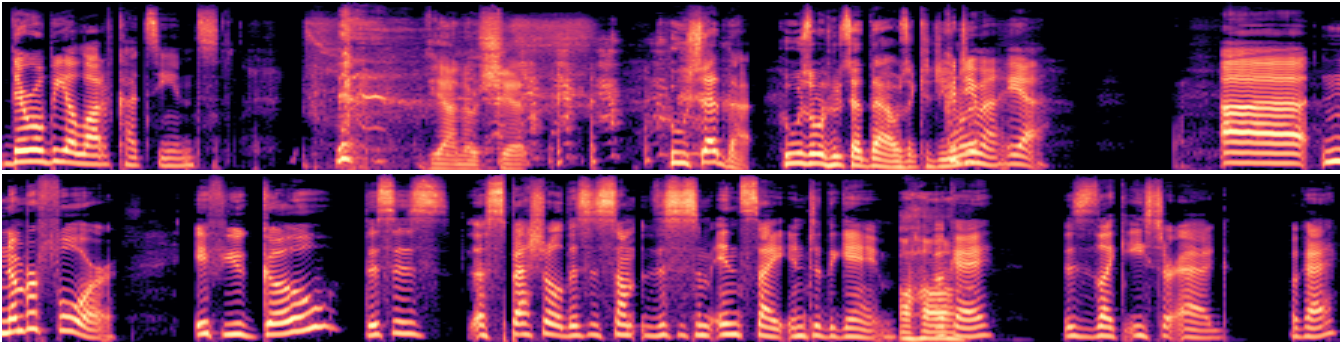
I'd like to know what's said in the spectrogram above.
there will be a lot of cutscenes. yeah, no shit. Who said that? Who was the one who said that? Was it Kojima? Kojima, yeah. Uh, number four, if you go, this is a special. This is some. This is some insight into the game. Uh-huh. Okay, this is like Easter egg. Okay.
